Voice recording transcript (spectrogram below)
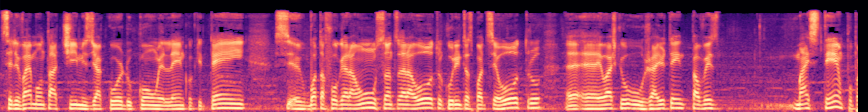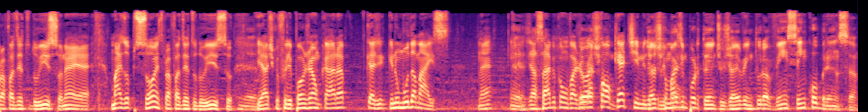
se ele vai montar times de acordo com o elenco que tem. Se, o Botafogo era um, o Santos era outro, o Corinthians pode ser outro. É, é, eu acho que o, o Jair tem talvez mais tempo para fazer tudo isso, né? É, Mais opções para fazer tudo isso. É. E acho que o Filipão já é um cara que, gente- que não muda mais, né? É. Já sabe como vai jogar acho que- qualquer time do Eu acho que o Filipão. mais importante, o Jair Ventura vem sem cobrança,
